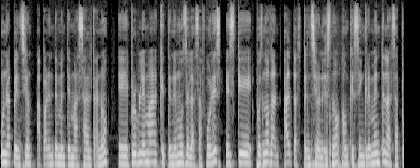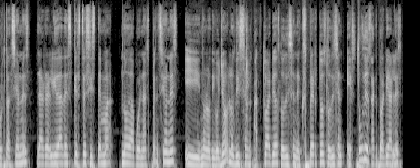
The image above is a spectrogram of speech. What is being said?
una pensión aparentemente más alta, ¿no? El problema que tenemos de las AFORES es que pues no dan altas pensiones, ¿no? Aunque se incrementen las aportaciones, la realidad es que este sistema no da buenas pensiones y no lo digo yo, lo dicen actuarios, lo dicen expertos, lo dicen estudios actuariales,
